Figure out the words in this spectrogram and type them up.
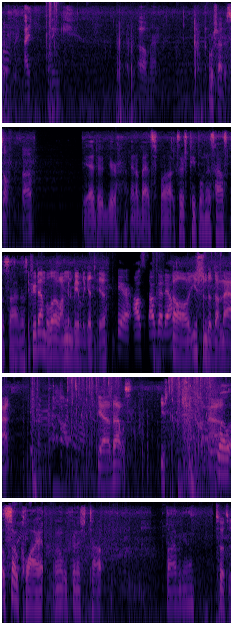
moving. I think. Oh man. I wish I had a self revive. Yeah, dude, you're in a bad spot. 'cause there's people in this house beside us. If you're down below, I'm gonna be able to get to you. Here, I'll I'll go down. Oh, you shouldn't have done that. Yeah, that was. You shouldn't have done that. Well, it was so quiet. Well, we finished top five again. so it's a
